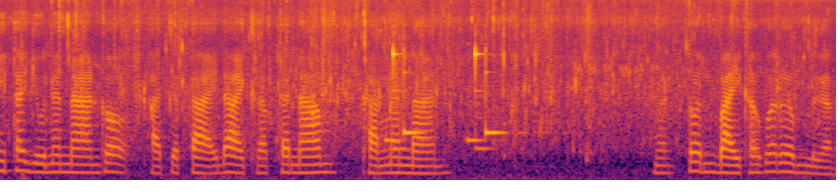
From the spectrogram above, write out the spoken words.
นี่ถ้าอยู่นานๆก็อาจจะตายได้ครับ ถ้าน้ำขังนานๆนะต้นใบเขาก็เริ่มเหลือง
